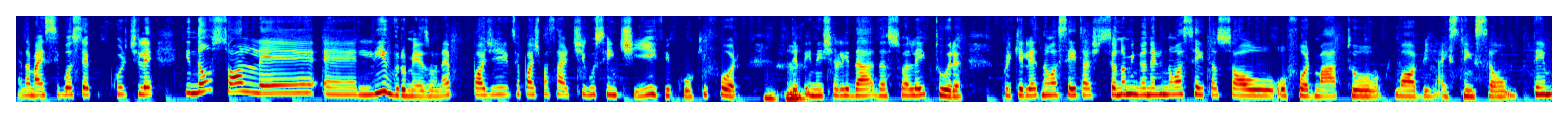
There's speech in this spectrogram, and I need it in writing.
Ainda mais se você curte ler. E não só ler é, livro mesmo, né? Pode, você pode passar artigo científico, o que for. Uhum. Dependente ali da, da sua leitura. Porque ele não aceita, se eu não me engano, ele não aceita só o, o formato MOB, a extensão. Tem,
